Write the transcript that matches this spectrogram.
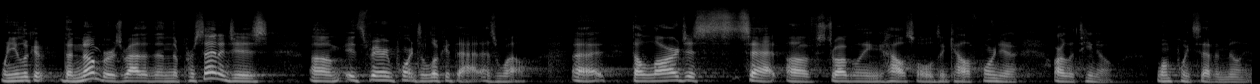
When you look at the numbers rather than the percentages, um, it's very important to look at that as well. Uh, the largest set of struggling households in California are Latino, 1.7 million.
